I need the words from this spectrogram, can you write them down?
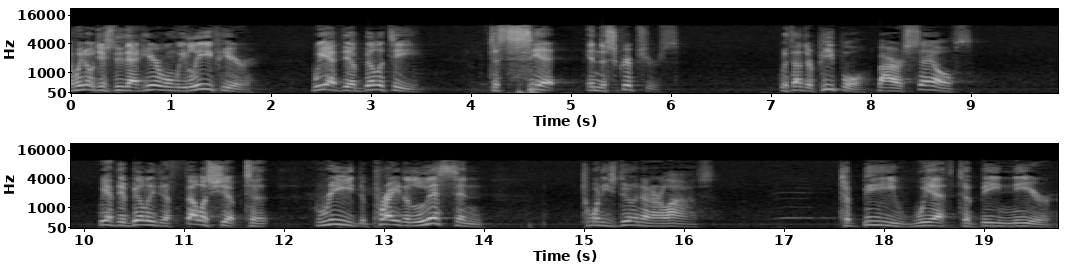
And we don't just do that here when we leave here. We have the ability to sit in the Scriptures with other people, by ourselves. We have the ability to fellowship, to read, to pray, to listen to what He's doing in our lives, to be with, to be near.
